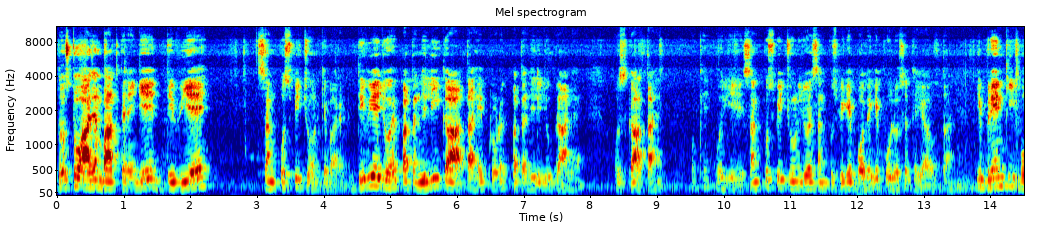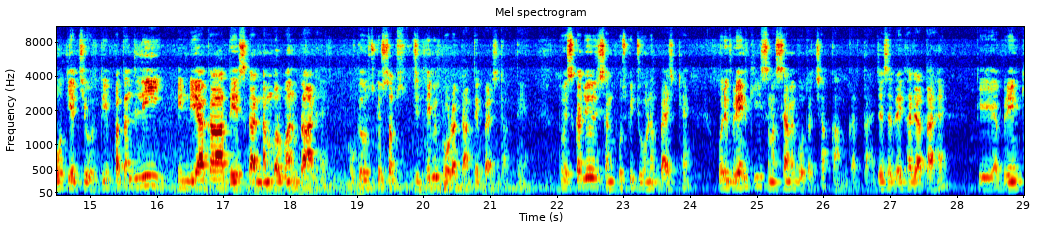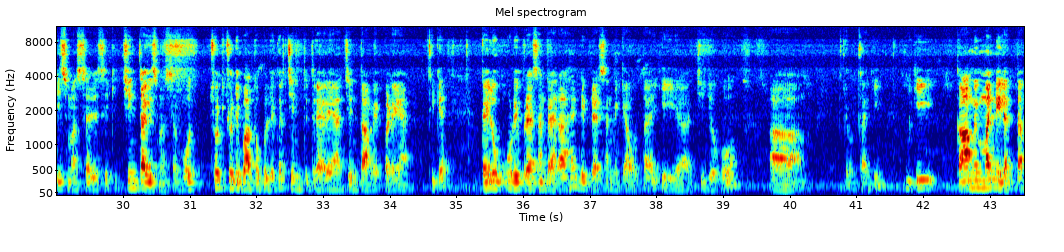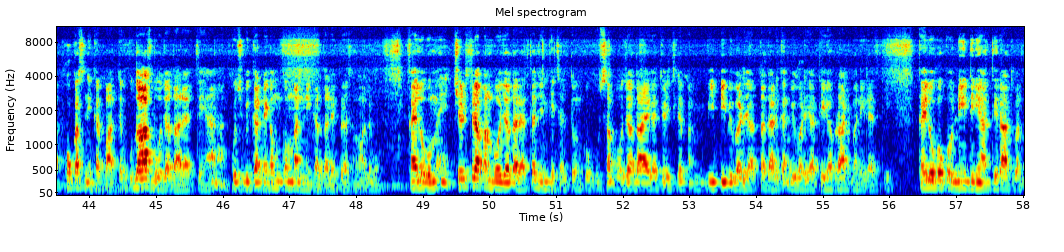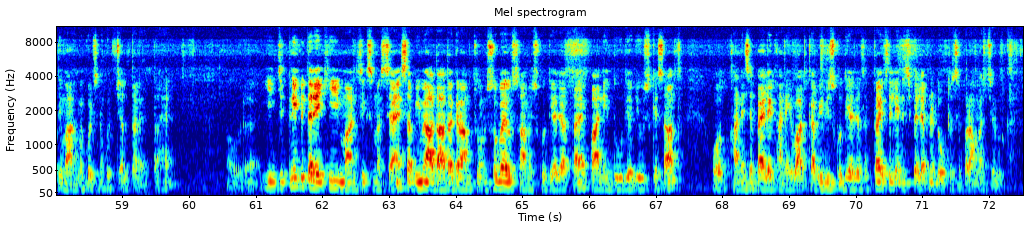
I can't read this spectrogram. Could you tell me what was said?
दोस्तों, आज हम बात करेंगे दिव्य संपुष्पी चूर्ण के बारे में। दिव्य जो है, पतंजलि का आता है प्रोडक्ट पतंजलि जो ब्रांड है, उसका आता है ओके और ये शंखपुष्पी चूर्ण जो है शंखपुष्पी के पौधे के फूलों से तैयार होता है। ये ब्रेन की बहुत ही अच्छी होती है। पतंजलि इंडिया का, देश का नंबर वन ब्रांड है ओके उसके सब, जितने भी प्रोडक्ट आते हैं बेस्ट आते हैं। तो इसका जो शंखपुष्पी चूर्ण है बेस्ट है, और ये ब्रेन की समस्या में बहुत अच्छा काम करता है। जैसे देखा जाता है कि ब्रेन की समस्या, जैसे कि चिंता की समस्या, बहुत छोटी छोटी बातों को लेकर चिंतित रह रहे हैं, चिंता में पड़े हैं, ठीक है? कई लोगों को डिप्रेशन रह रहा है। डिप्रेशन में क्या होता है कि चीज़ों को क्या होता है कि उनकी काम में मन नहीं लगता फोकस नहीं कर पाते, उदास बहुत ज़्यादा रहते हैं ना? कुछ भी करने का उनको मन नहीं करता डिप्रेशन वाले को। कई लोगों में चिड़चिड़ापन बहुत ज़्यादा रहता है, जिनके चलते उनको गुस्सा बहुत ज़्यादा आएगा, चिड़चिड़ापन बीपी भी बढ़ जाता है धड़कन भी बढ़ जाती है घबराहट बनी रहती है। कई लोगों को नींद नहीं आती, रात भर दिमाग में कुछ ना कुछ चलता रहता है। और ये जितनी भी तरह की मानसिक समस्याएँ, सभी में आधा आधा ग्राम चूर्ण सुबह और शाम इसको दिया जाता है, पानी, दूध या जूस के साथ। और खाने से पहले खाने के बाद कभी भी इसको दिया जा सकता है इसे लेने से पहले अपने डॉक्टर से परामर्श ज़रूर करें।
